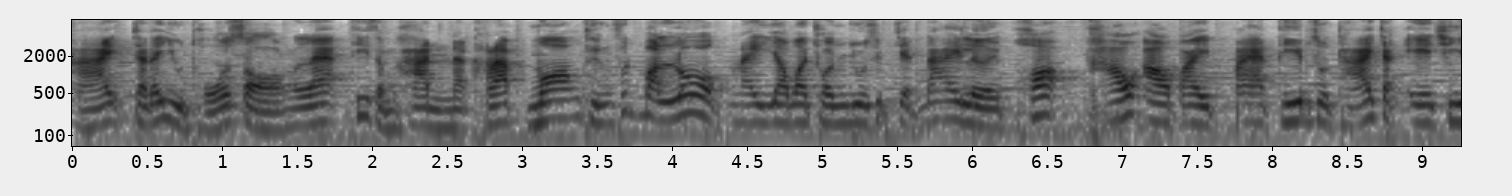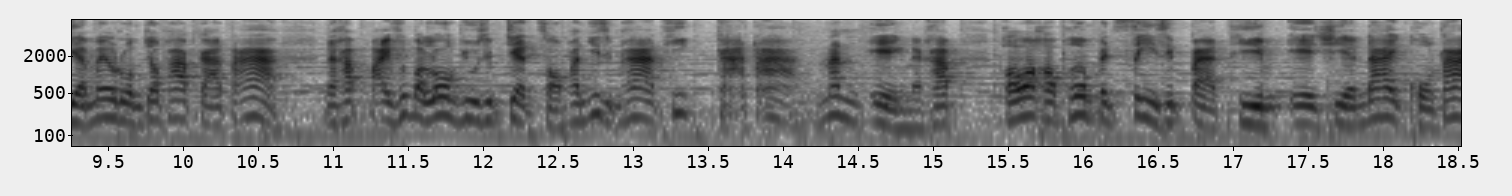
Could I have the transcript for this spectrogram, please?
ท้าย จะได้อยู่โถ 2 และที่สำคัญนะครับ มองถึงฟุตบอลโลกในเยาวชน U17 ได้เลย เพราะเขาเอาไป 8 ทีมสุดท้ายจากเอเชียไม่รวมเจ้าภาพกาตาร์นะครับไปฟุตบอลโลก U17 2025 ที่กาตาร์นั่นเองนะครับ เพราะว่าเขาเพิ่มเป็น 48 ทีมเอเชียได้โคต้า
